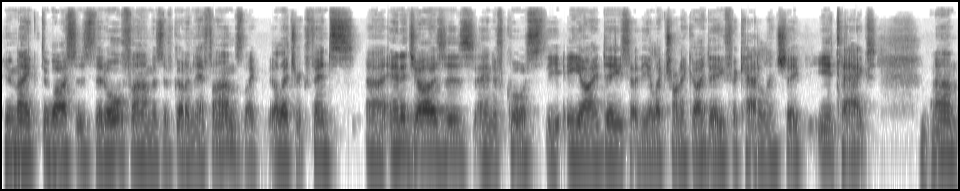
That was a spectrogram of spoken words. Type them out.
who make devices that all farmers have got on their farms, like electric fence uh, energizers, and of course the EID, so the electronic ID for cattle and sheep ear tags. Mm-hmm. Um,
